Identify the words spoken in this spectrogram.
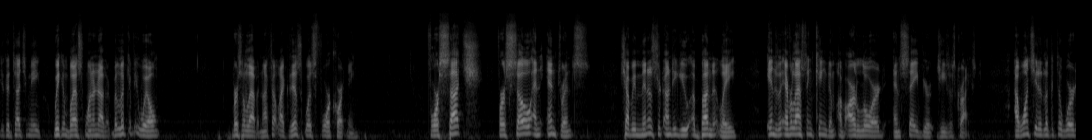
you can touch me, we can bless one another. But look, if you will, verse 11. I felt like this was for Courtney. For such, for so an entrance shall be ministered unto you abundantly into the everlasting kingdom of our Lord and Savior Jesus Christ. I want you to look at the word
